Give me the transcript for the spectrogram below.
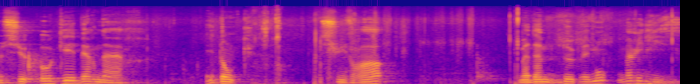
Monsieur Auguet Bernard. Et donc, suivra Madame de Grémont Marie-Lise.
